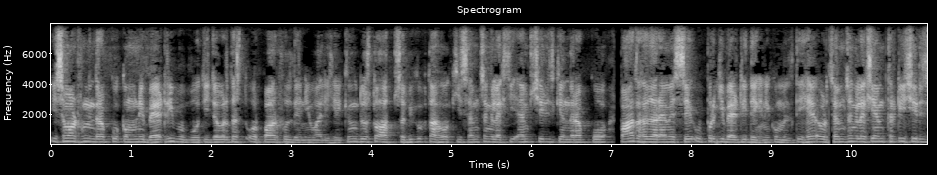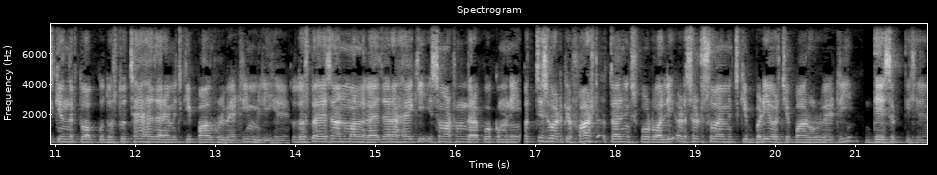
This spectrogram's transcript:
इस स्मार्टफ़ोन के अंदर आपको कंपनी बैटरी भी बहुत ही ज़बरदस्त और पावरफुल देने वाली है। क्योंकि दोस्तों, आप सभी को पता होगा कि सैमसंग गैलेक्सी एम सीरीज़ के अंदर आपको पाँच हज़ार से ऊपर की बैटरी देखने को मिलती है। और Samsung Galaxy M thirty series के अंदर तो आपको दोस्तों छह हज़ार की पावरफुल बैटरी मिली है। तो दोस्तों, ऐसा अनुमान लगाया जा रहा है कि स्मार्टफ़ोन के अंदर आपको कंपनी पच्चीस वाट के फास्ट चार्जिंग सपोर्ट वाली अड़सठ सौ की बड़ी और अच्छी पावरफुल बैटरी दे सकती है।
